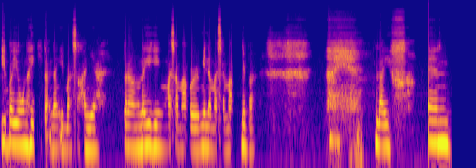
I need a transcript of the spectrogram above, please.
iba yung nakikita ng iba sa kanya. Parang nagiging masama or minamasama, di ba? Ay, life. And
